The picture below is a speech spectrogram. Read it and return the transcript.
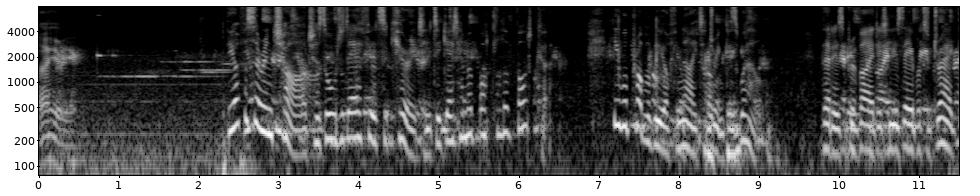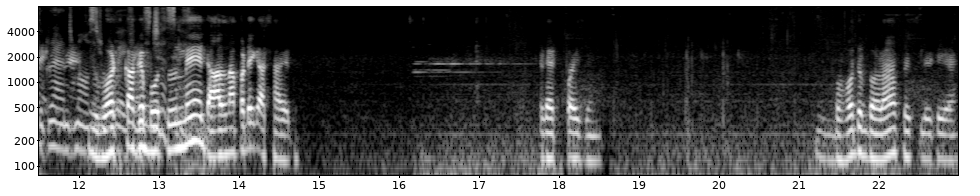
I hear you. The officer in charge has ordered airfield security to get him a bottle of vodka. He will probably offer Knight a drink as well. That is, provided he is able to drag the Grand Master away vodka from के his बोतल chest में डालना पड़ेगा शायद रेड पॉइजन बहुत बड़ा फैसिलिटी है।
